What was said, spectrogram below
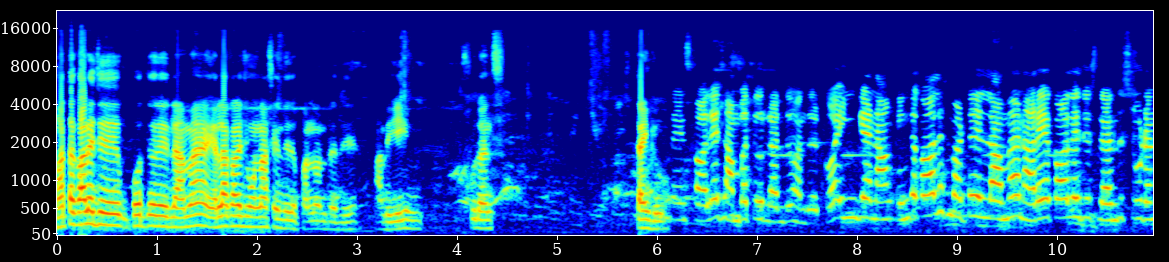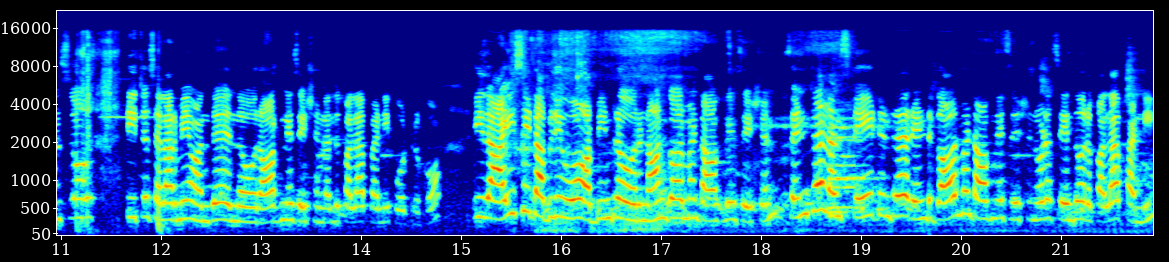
மற்ற காலேஜ் பொறுத்தவரை இல்லாமல் எல்லா காலேஜும் ஒன்றா சேர்ந்து இது பண்ணுன்றது. அந்த aim students thank you college அம்பத்தூர்லேருந்து வந்திருக்கோம். இங்கே நாங்கள் இந்த காலேஜ் மட்டும் இல்லாமல் நிறைய காலேஜஸ்லேருந்து ஸ்டூடெண்ட்ஸும் டீச்சர்ஸ் எல்லாருமே வந்து இந்த ஒரு ஆர்கனைசேஷன்லேருந்து கலர் பண்ணி போட்டிருக்கோம். இது ஐசிடபிள்யூஓ அப்படின்ற ஒரு non government organisation central and ஸ்டேட்ன்ற ரெண்டு கவர்மெண்ட் ஆர்கனைசேஷனோட சேர்ந்து ஒரு கலர் பண்ணி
